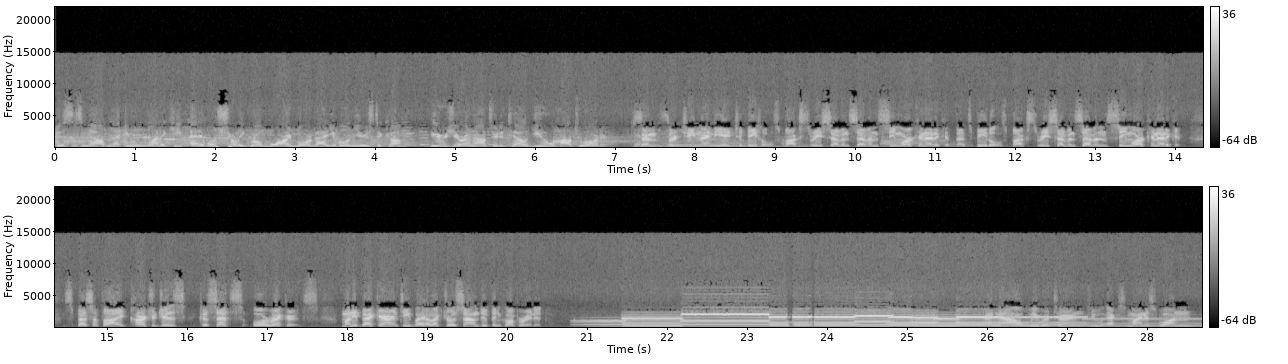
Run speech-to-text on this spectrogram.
This is an album that you'll want to keep, and it will surely grow more and more valuable in years to come. Here's your announcer to tell you how to order. Send 1398 to Beatles, Box 377, Seymour, Connecticut. That's Beatles, Box 377, Seymour, Connecticut. Specify cartridges, cassettes, or records. Money back guarantee by Electro Sound Dupe Incorporated. And now we return to X minus one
